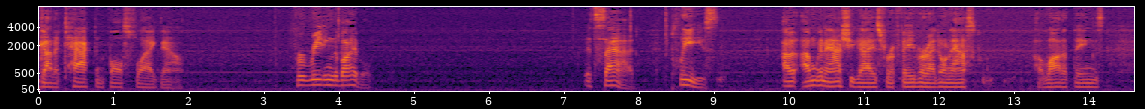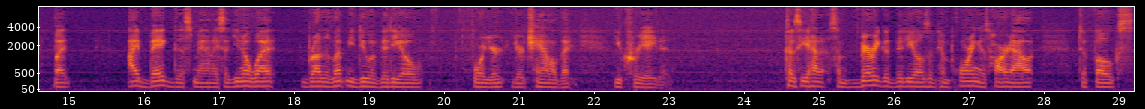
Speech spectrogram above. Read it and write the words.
got attacked and false flagged down for reading the Bible. It's sad. Please, I, I'm going to ask you guys for a favor. I don't ask a lot of things, but I begged this man. I said, you know what, brother, let me do a video for your, your channel that you created because he had some very good videos of him pouring his heart out to folks,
